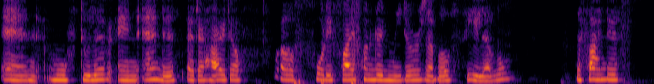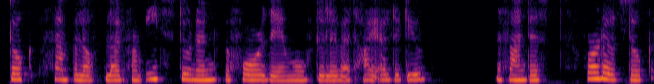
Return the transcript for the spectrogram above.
and moved to live in Andes at a height of uh, 4,500 meters above sea level. The scientists took sample of blood from each student before they moved to live at high altitude. The scientists further took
